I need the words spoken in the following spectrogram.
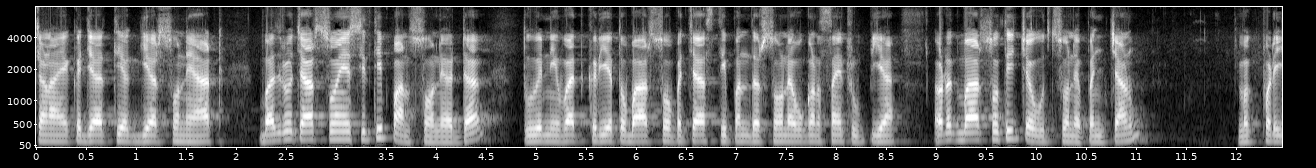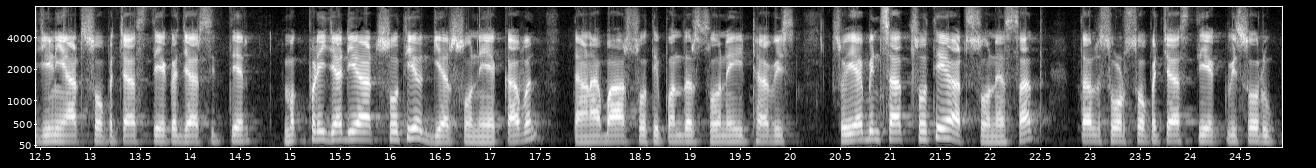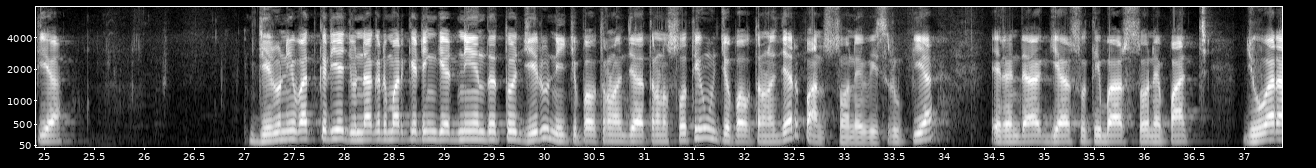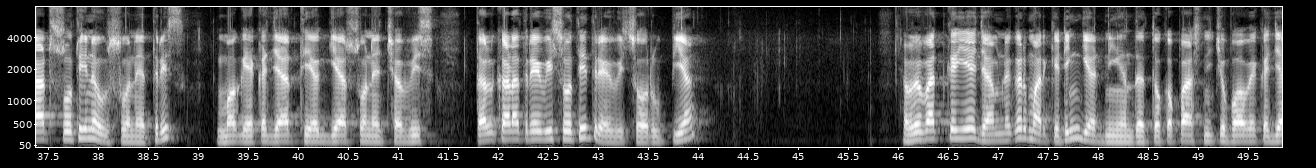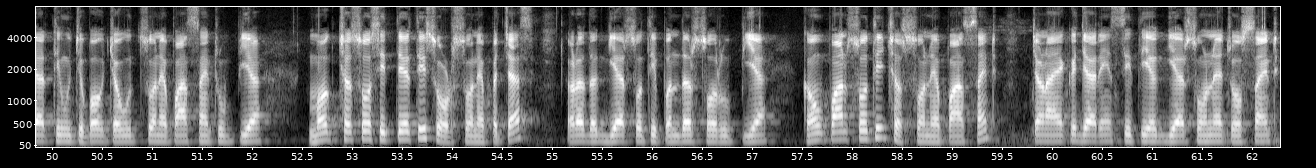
ચણા એક હજારથી અગિયારસો ને આઠ, બાજરો ચારસો એંસીથી પાંચસો ને અઢાર, તુવેરની વાત કરીએ તો બારસો પચાસથી પંદરસો ને ઓગણસાઠ રૂપિયા, અડદ બારસોથી ચૌદસો ને પંચાણું, મગફળી ઝીણી આઠસો પચાસથી એક હજાર સિત્તેર, મગફળી જાડી આઠસોથી અગિયારસો ને એકાવન, ધાણા બારસોથી પંદરસો ને અઠ્ઠાવીસ સોયાબીન સાતસોથી આઠસો ને સાત, તલ સોળસો પચાસથી એકવીસો રૂપિયા જીરુની વાત કરીએ, જુનાગઢ માર્કેટિંગ યાર્ડની અંદર તો જીરું નીચો ભાવ ત્રણ હજાર ત્રણસોથી ઊંચો ભાવ ત્રણ હજાર પાંચસો ને વીસ રૂપિયા. એરંડા અગિયારસોથી બારસો ને પાંચ, જુવાર આઠસોથી નવસો ને ત્રીસ, મગ એક હજારથી અગિયારસો ને છવ્વીસ, તલકાળા ત્રેવીસોથી ત્રેવીસો રૂપિયા. હવે વાત કરીએ જામનગર માર્કેટિંગ યાર્ડની અંદર તો કપાસ નીચો ભાવ એક હજારથી ઊંચો ભાવ ચૌદસો ને પાંસઠ રૂપિયા મગ છસો સિત્તેરથી સોળસો ને પચાસ, અડદ અગિયારસોથી પંદરસો રૂપિયા, ઘઉં પાંચસોથી છસો ને પાંસઠ, ચણા એક હજાર એંસીથી અગિયારસો ને ચોસઠ,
